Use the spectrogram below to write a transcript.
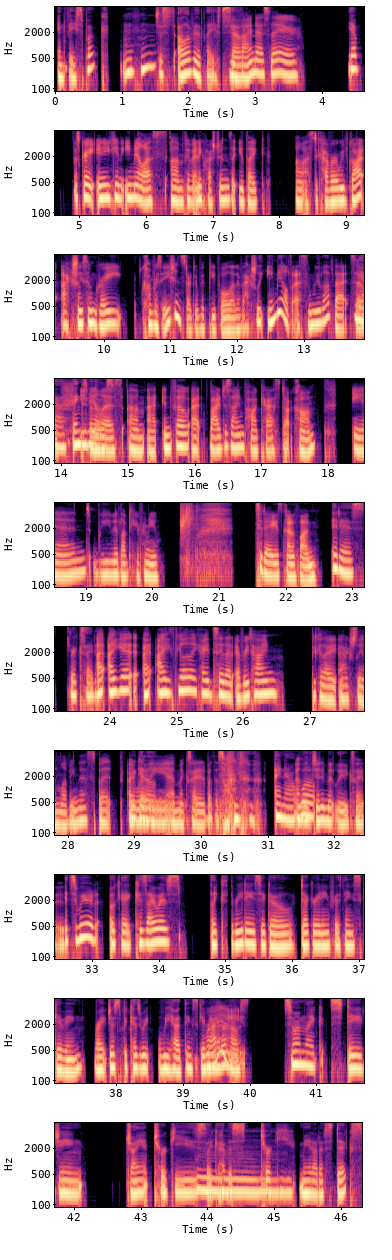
and Facebook, Mm-hmm. just all over the place. So So, find us there. Yep. That's great. And you can email us um, if you have any questions that you'd like um, us to cover. We've got actually some great conversations started with people that have actually emailed us, and we love that. So yeah, thanks email us um, at info at bydesignpodcast.com and we would love to hear from you. Today is kind of fun. It is. We're excited. I, I get, I, I feel like I'd say that every time because I actually am loving this, but I get a- really am excited about this one. I know. I'm well, legitimately excited. It's weird. Okay, because I was like three days ago decorating for Thanksgiving, right? Just because we we had Thanksgiving at our house, so I'm like staging giant turkeys. Like I have this Mm. turkey made out of sticks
